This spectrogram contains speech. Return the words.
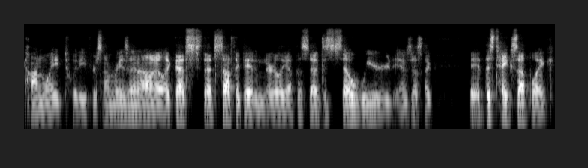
Conway Twitty for some reason. I don't know. Like that's that stuff they did in early episodes. It's so weird, and it's just like it, this takes up like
